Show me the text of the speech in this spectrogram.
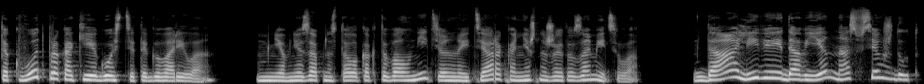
Так вот про какие гости ты говорила. Мне внезапно стало как-то волнительно, и Тиара, конечно же, это заметила. Да, Ливия и Давьен нас всех ждут.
